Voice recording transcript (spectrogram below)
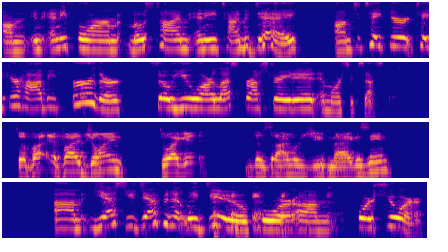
um, in any form, most time, any time of day, um, to take your take your hobby further so you are less frustrated and more successful. So if I if I join, do I get the Zymurgy magazine? Um, yes, you definitely do for um, for sure.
